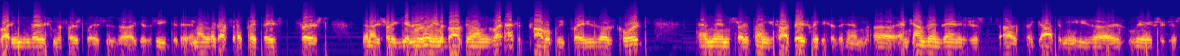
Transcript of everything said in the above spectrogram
writing lyrics in the first place is because he did it. And like I said, I played bass first. Then I started getting really into Bob Dylan. I was like, I could probably play those chords. And then started playing guitar basically because of him. Uh, and Townes Van Zandt is just uh, a god to me. He's uh, his lyrics are just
